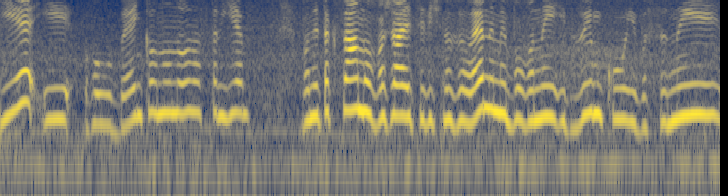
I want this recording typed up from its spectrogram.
є, і голубенька у нас там є. Вони так само вважаються вічно зеленими, бо вони і взимку, і восени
